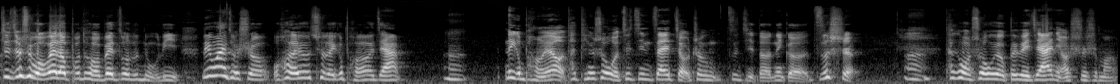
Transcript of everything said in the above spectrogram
这就是我为了不驼背做的努力。另外就是我后来又去了一个朋友家，嗯，那个朋友他听说我最近在矫正自己的那个姿势，嗯，他跟我说我有背背佳，你要试试吗？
